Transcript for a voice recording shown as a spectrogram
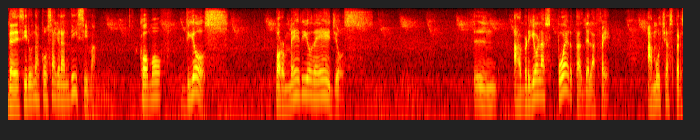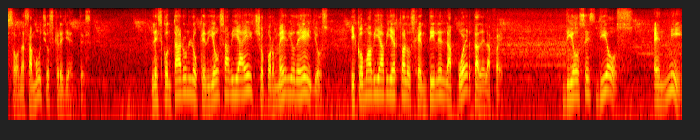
de decir una cosa grandísima, como Dios, por medio de ellos, abrió las puertas de la fe a muchas personas, a muchos creyentes. Les contaron lo que Dios había hecho por medio de ellos y cómo había abierto a los gentiles la puerta de la fe. Dios es Dios en mí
